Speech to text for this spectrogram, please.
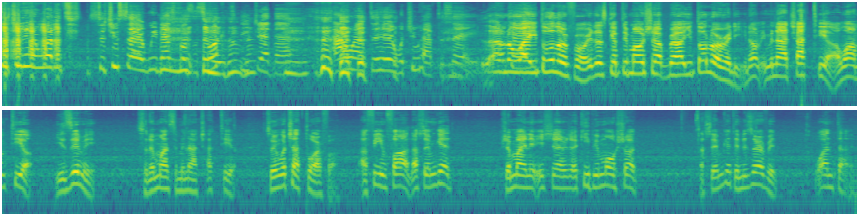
since you didn't want to, since you said we're not supposed to talk to each other, I don't have to hear what you have to say. I don't know why you told her for. You just kept your mouth shut, bro. You told her already. You don't. Me not chat to you. I want to you. You see me? So the man say me not chat to you. So you go chat to her for. I feel him for. That's what him get. She mind him. He should should keep him mouth shut. That's what him get. Him deserve it. One time.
